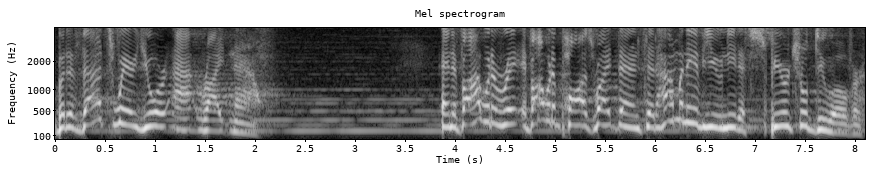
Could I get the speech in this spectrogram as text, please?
But if that's where you're at right now, and if I would have if I would have paused right then and said, "How many of you need a spiritual do-over?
